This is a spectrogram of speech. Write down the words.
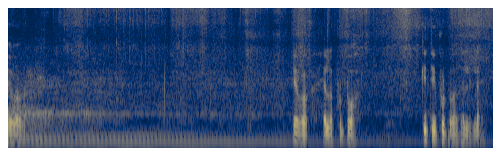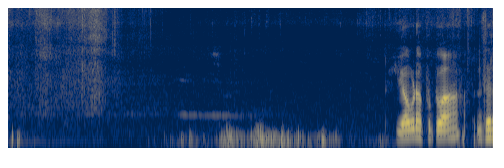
हे बघा. हे बघा याला फुटवा. किती फुटवा झालेला आहे. एवढा फुटवा जर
